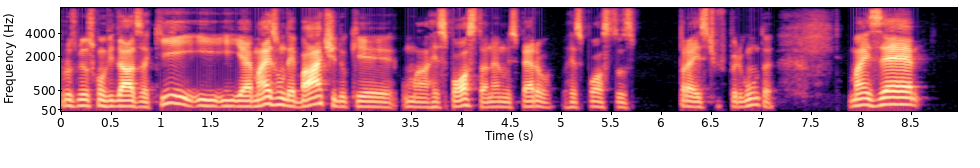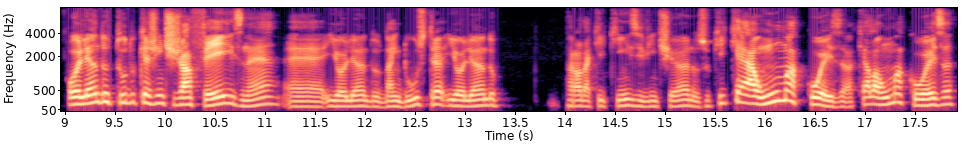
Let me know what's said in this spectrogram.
os meus convidados aqui, e, e, é mais um debate do que uma resposta, né? Não espero respostas para esse tipo de pergunta, mas é olhando tudo que a gente já fez, né? É, e olhando na indústria e olhando para daqui 15, 20 anos, o que, que é a uma coisa, aquela uma coisa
